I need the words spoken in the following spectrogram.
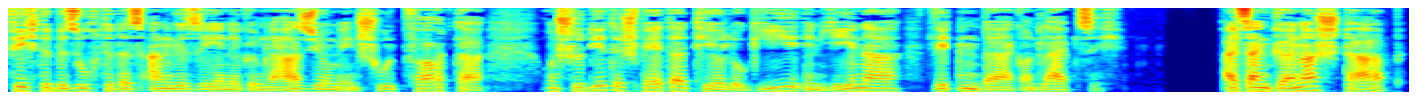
Fichte besuchte das angesehene Gymnasium in Schulpforta und studierte später Theologie in Jena, Wittenberg und Leipzig. Als sein Gönner starb,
